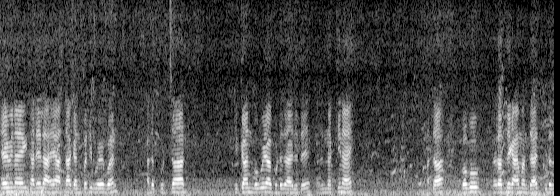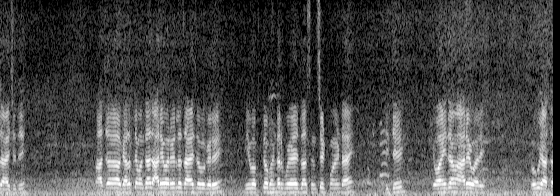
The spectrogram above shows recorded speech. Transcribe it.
जय विनायक झालेला आहे आता गणपतीपुळे पण. आता पुढचा ठिकाण बघूया कुठे जायचं ते. अजून नक्की नाही. आता बघू घरातले काय म्हणतात कुठे जायचे ते. माझ्या घरातले म्हणतात आरे वारेला जायचं वगैरे. मी बघतो भंडारपुळ्याला सनसेट पॉईंट आहे. तिथे किंवा इथं आरे वारे बघूया आता.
